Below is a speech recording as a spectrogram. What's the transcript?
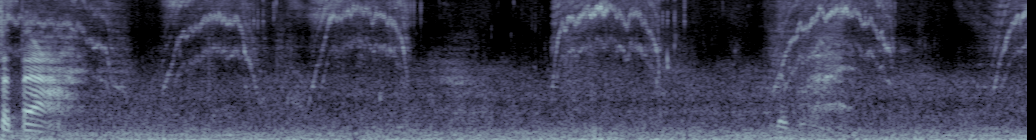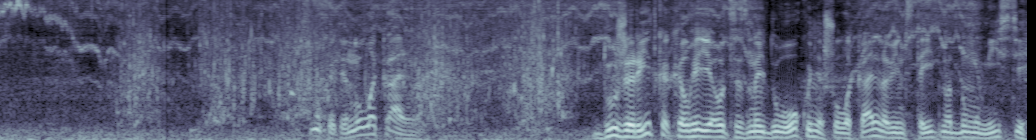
Красота! Слухайте, ну локально. Дуже рідко, коли я оце знайду окуня, що локально він стоїть на одному місці.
